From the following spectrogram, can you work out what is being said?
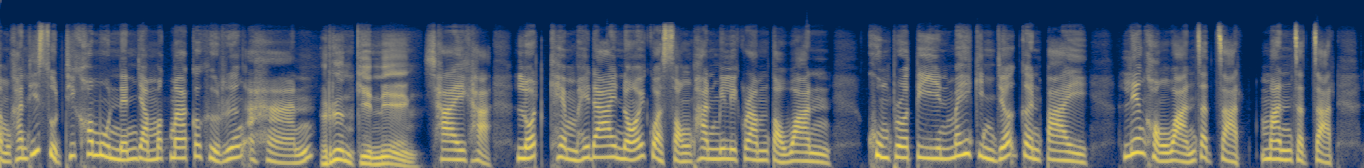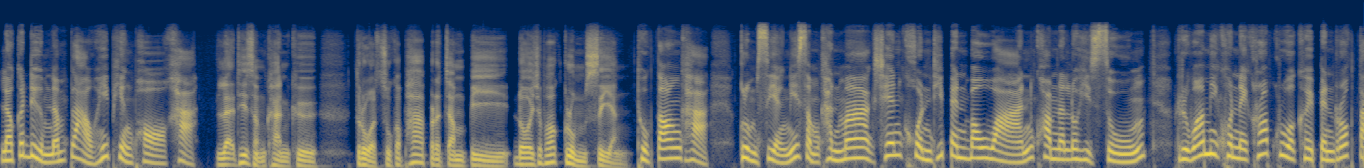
สำคัญที่สุดที่ข้อมูลเน้นย้ำมากๆ ก็คือเรื่องอาหาร เรื่องกินนี่เอง ใช่ค่ะ ลดเค็มให้ได้น้อยกว่า 2,000 มิลลิกรัมต่อวัน คุมโปรตีนไม่ให้กินเยอะเกินไป เลี่ยงของหวานจัดๆ มันจัดๆ แล้วก็ดื่มน้ำเปล่าให้เพียงพอค่ะ และที่สำคัญคือ ตรวจสุขภาพประจำปี โดยเฉพาะกลุ่มเสี่ยง ถูกต้องค่ะ กลุ่มเสี่ยงนี่สำคัญมาก เช่น คนที่เป็นเบาหวาน ความดันโลหิตสูง หรือว่ามีคนในครอบครัวเคยเป็นโรคไต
